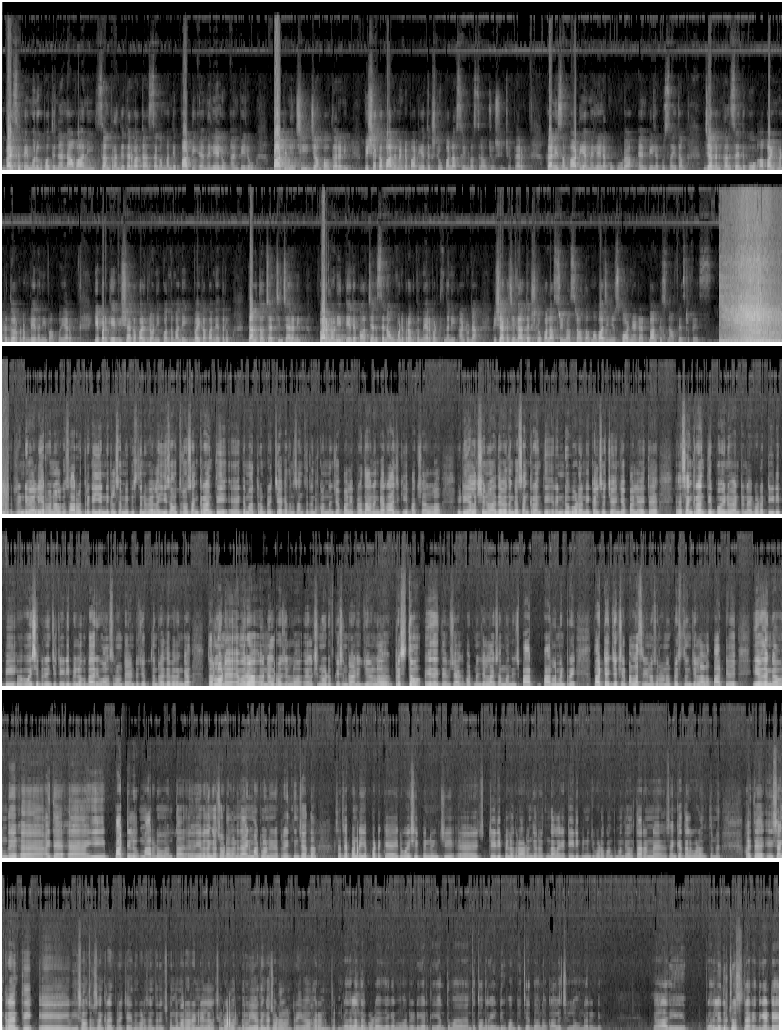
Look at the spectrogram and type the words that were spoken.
YCP మునిగిపోతున్న నావా అని సంక్రాంతి తర్వాత సగం మంది పార్టీ ఎమ్మెల్యేలు ఎంపీలు పార్టీ నుంచి జంప్ అవుతారని విశాఖ పార్లమెంటు పార్టీ అధ్యక్షులు పల్లా శ్రీనివాసరావు జోషి చెప్పారు. కనీసం పార్టీ ఎమ్మెల్యేలకు కూడా ఎంపీలకు సైతం జగన్ కలిసేందుకు అపాయింట్మెంట్ దొరకడం లేదని వాపోయారు. ఇప్పటికే విశాఖ పరిధిలోని కొంతమంది వైకాపా నేతలు తనతో చర్చించారని త్వరలోని తేదెపా జనసేన ఉమ్మడి ప్రభుత్వం ఏర్పడుతుందని అంటున్న విశాఖ జిల్లా అధ్యక్షులు పల్లా శ్రీనివాసరావుతో మా Baji news coordinator Balakrishna face to face. రెండు వేల ఇరవై నాలుగు సార్వత్రిక ఎన్నికలు సమీపిస్తున్న వేళ ఈ సంవత్సరం సంక్రాంతి అయితే మాత్రం ప్రత్యేకతను సంతరించుకుందని చెప్పాలి. ప్రధానంగా రాజకీయ పక్షాల్లో ఇటు ఎలక్షన్ అదేవిధంగా సంక్రాంతి రెండు కూడా కలిసి వచ్చాయని చెప్పాలి. అయితే సంక్రాంతి పోయిన వెంటనే కూడా టీడీపీ వైసీపీ నుంచి టీడీపీలోకి భారీ వలసలు ఉంటాయంటూ చెప్తున్నారు అదేవిధంగా త్వరలోనే మరో నెల రోజుల్లో ఎలక్షన్ నోటిఫికేషన్ రాణిజ్యంలో ప్రస్తుతం ఏదైతే విశాఖపట్నం జిల్లాకు సంబంధించి పార్ పార్లమెంటరీ పార్టీ అధ్యక్షులు పల్లా శ్రీనివాసరావు ప్రస్తుతం జిల్లాలో పార్టీ ఏ విధంగా ఉంది? అయితే ఈ పార్టీలు మారడం అంతా ఏ విధంగా చూడాలనేది ఆయన మాటలో నేను ప్రయత్నం చేద్దాం. సార్ చెప్పండి ఇప్పటికే ఇటు వైసీపీ నుంచి టీడీపీలోకి రావడం జరుగుతుంది. అలాగే టీడీపీ నుంచి కూడా కొంతమంది వెళ్తారనే సంకేతాలు కూడా అందుతున్నాయి. అయితే ఈ సంక్రాంతి ఈ సంవత్సరం సంక్రాంతి ప్రత్యేకతను కూడా సంతరించుకుంది. మరో రెండు నెలలు ఎలక్షన్ రాబోతుందో ఏ విధంగా చూడాలంటారు ఈ వ్యవహారాన్ని అంతా ప్రజలందరూ కూడా జగన్మోహన్ రెడ్డి గారికి ఎంత ఎంత తొందరగా ఇంటికి పంపించేద్దాం అన్న ఒక ఆలోచనలో ఉన్నారండి. అది ప్రజలు ఎదురు చూస్తున్నారు. ఎందుకంటే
